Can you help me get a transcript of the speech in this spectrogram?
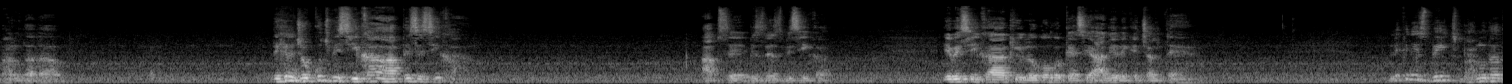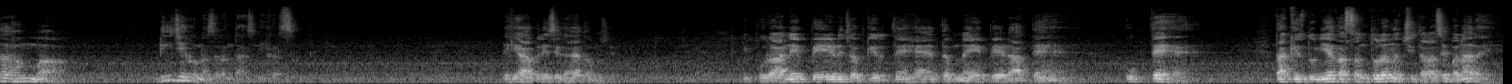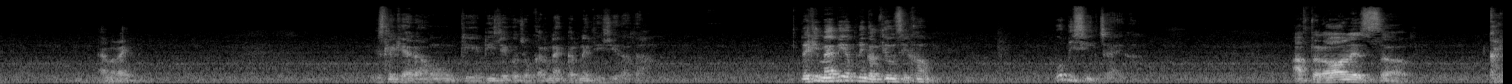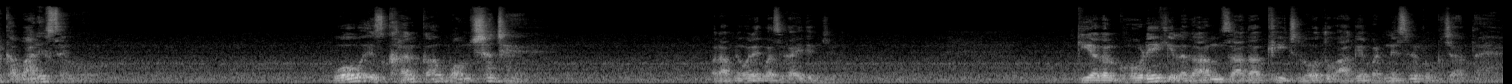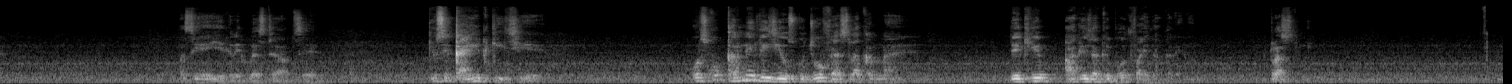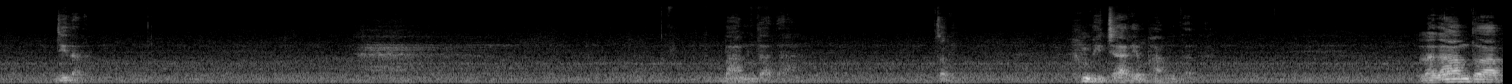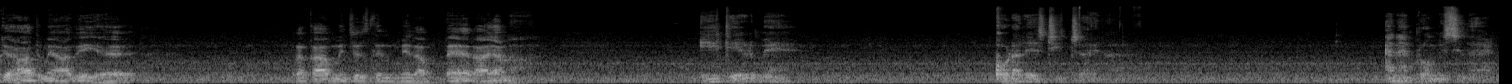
भानु दादा, देखिए जो कुछ भी सीखा आप ही से सीखा। आपसे बिज़नेस भी सीखा। ये भी सीखा कि लोगों को कैसे आगे लेके चलते हैं। लेकिन इस बीच, भानु दादा, हम डीजे को नजरअंदाज नहीं कर सकते। देखिए, आपने सिखाया था मुझे कि पुराने पेड़ जब गिरते हैं, तब नए पेड़ आते हैं, उगते हैं। ताकि इस दुनिया का संतुलन अच्छी तरह से बना रहे। इसलिए कह रहा हूँ कि डीजे को जो करना है, करने दीजिए दादा। देखिए, मैं भी अपनी गलतियों सीखा हूँ। वो भी सीख जाएगा। आफ्टर ऑल इस घर का वारिस है वो। वो इस घर का वंशज है। और आपने और एक बार सिखाई थी मुझे। कि अगर घोड़े की लगाम ज़्यादा खींच लो तो आगे बढ़ने से रुक जाता है। बस यही एक रिक्वेस्ट है आपसे कि उसे गाइड कीजिए। और उसको करने दीजिए, उसको जो फैसला करना है। देखिए, आगे जाके बहुत फ़ायदा करेगा। ट्रस्ट मी जी दादा। भानु दादा। सॉरी बेचारे दादा लगाम तो आपके हाथ में आ गई है। रकाब में जिस दिन मेरा पैर आया ना, एक एड़ में घोड़ा रेस जीत जाएगा। And I promise you that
